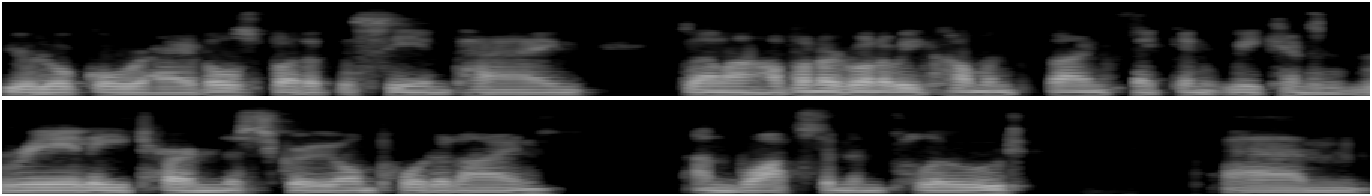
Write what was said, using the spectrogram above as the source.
your local rivals. But at the same time, Glenavon are going to be coming down thinking we can really turn the screw on Portadown and watch them implode. Um,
